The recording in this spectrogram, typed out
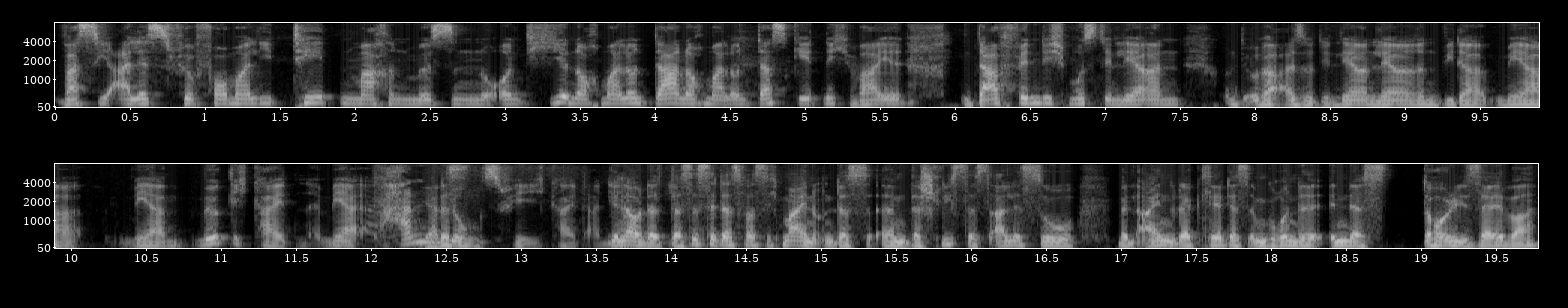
was sie alles für Formalitäten machen müssen und hier nochmal und da nochmal und das geht nicht, weil da finde ich, muss den Lehrern und oder also den Lehrern, Lehrerinnen wieder mehr mehr Möglichkeiten, mehr Handlungsfähigkeit ja, an. Genau, das, das ist ja das, was ich meine. Und das, ähm, das schließt das alles so mit ein oder erklärt das im Grunde in der Story selber,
